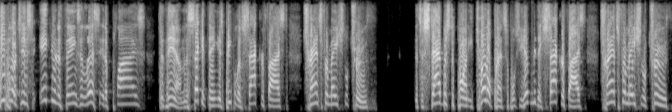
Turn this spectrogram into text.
People are just ignorant of things unless it applies to them. And the second thing is people have sacrificed transformational truth that's established upon eternal principles. You hear me? They sacrificed transformational truth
